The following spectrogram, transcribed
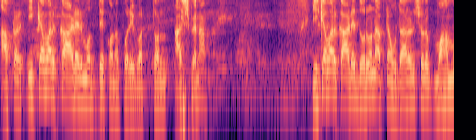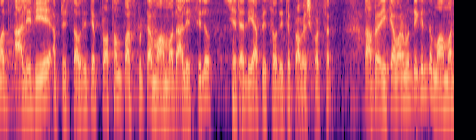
আপনার ইকামার কার্ডের মধ্যে কোনো পরিবর্তন আসবে না। ইকামার কার্ডে ধরুন আপনার উদাহরণস্বরূপ মোহাম্মদ আলী দিয়ে আপনি সৌদিতে প্রথম পাসপোর্টটা মোহাম্মদ আলী ছিল, সেটা দিয়ে আপনি সৌদিতে প্রবেশ করছেন। তো আপনার ইকামার মধ্যে কিন্তু মোহাম্মদ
